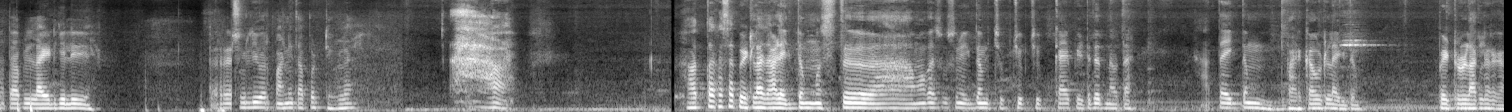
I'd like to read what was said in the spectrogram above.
आता आपली लाइट गेली आहे. तर चुलीवर पाणी तापत ठेवलं आहे. आता कसा पेटला झाड एकदम मस्त. मग सुसून एकदम चुप चुप चुप काय पेटतच नव्हता. आता एकदम भडका उठला एकदम. पेट्रोल लागलं का?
